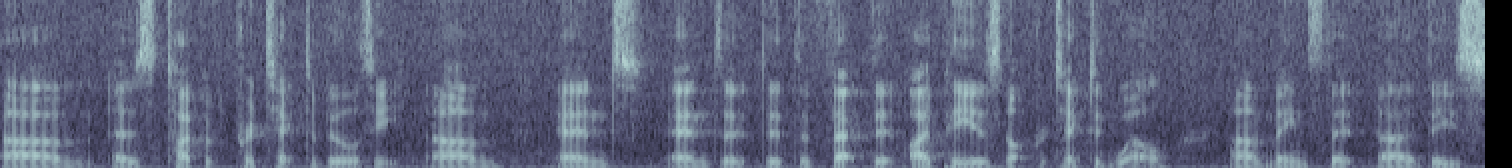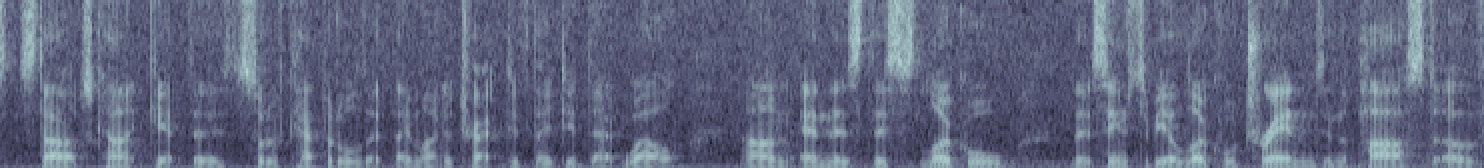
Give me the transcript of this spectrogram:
um, as type of protectability um, and and the, the, the, fact that IP is not protected well uh, means that uh, these startups can't get the sort of capital that they might attract if they did that well. Um, and there's this local, that seems to be a local trend in the past of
